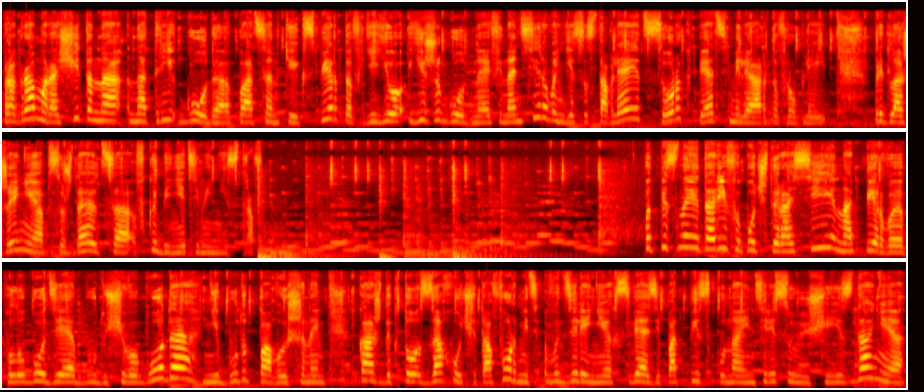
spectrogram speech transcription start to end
Программа рассчитана на три года. По оценке экспертов, ее ежегодное финансирование составляет 45 миллиардов рублей. Предложения обсуждаются в Кабинете министров. Подписные тарифы Почты России на первое полугодие будущего года не будут повышены. Каждый, кто захочет оформить в отделениях связи подписку на интересующие издания,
